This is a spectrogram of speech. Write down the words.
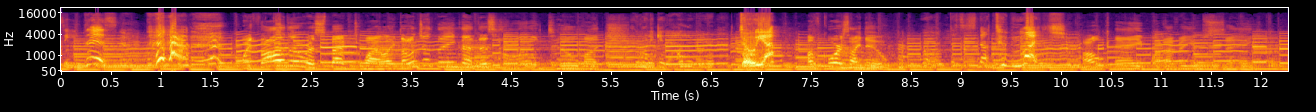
see this. With all due respect, Twilight, don't you think that this is a little too much? you want to get out of here? Do ya? Of course I do. Well, this is not too much. Okay, whatever you say.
